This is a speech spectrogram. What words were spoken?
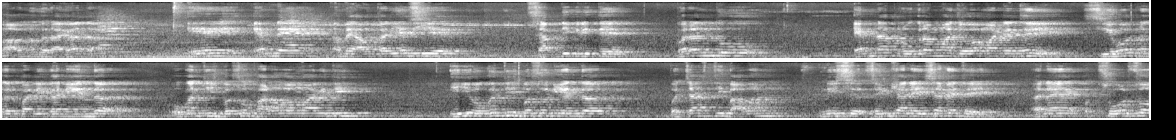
ભાવનગર આવ્યા હતા. એ એમને અમે આવકારીએ છીએ શાબ્દિક રીતે. પરંતુ એમના પ્રોગ્રામમાં જવા માટે થઈ સિહોર નગરપાલિકાની અંદર ઓગણત્રીસ બસો ફાળવવામાં આવી હતી. એ ઓગણત્રીસ બસોની અંદર પચાસથી બાવનની સંખ્યાને હિસાબે થઈ અને સોળસો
